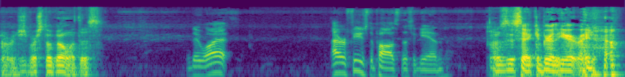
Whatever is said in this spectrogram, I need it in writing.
We're just we're still going with this. Do what? I refuse to pause this again. I was gonna say I can barely hear it right now.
